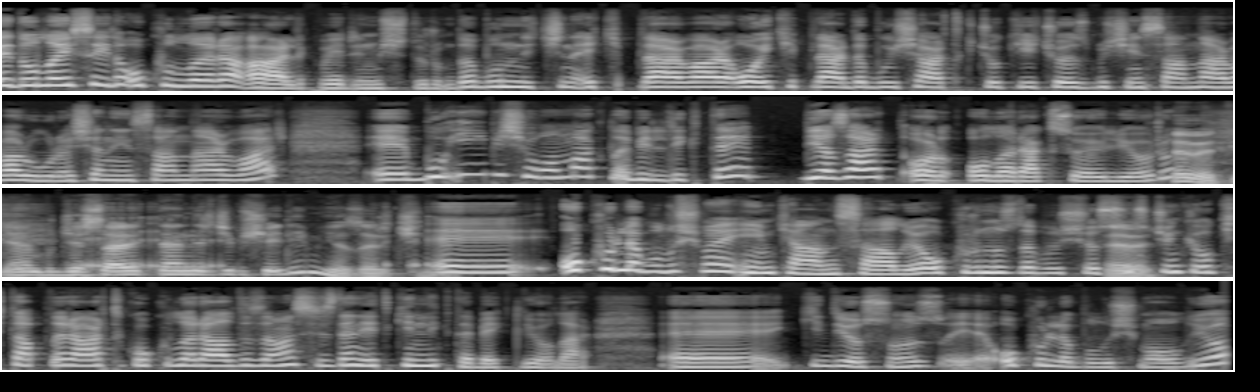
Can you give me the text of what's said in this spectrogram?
ve dolayısıyla okullara ağırlık verilmiş durumda. Bunun için ekipler var. O ekiplerde bu işi artık çok iyi çözmüş insanlar var, uğraşan insanlar var. E, bu iyi bir şey olmakla birlikte bir yazar olarak söylüyorum. Evet yani bu cesaretlendirici bir şey değil mi yazar için? E, okurla buluşma imkanı sağlıyor. Okurunuzla buluşuyorsunuz. Evet. Çünkü o kitapları artık okullar aldığı zaman sizden etkinlik de bekliyorlar. E, gidiyorsunuz e, okurla buluşma oluyor.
